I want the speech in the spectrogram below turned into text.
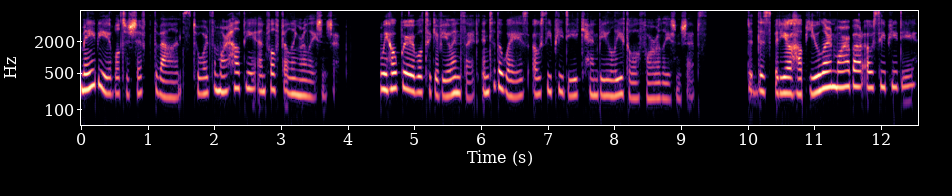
may be able to shift the balance towards a more healthy and fulfilling relationship. We hope we're able to give you insight into the ways OCPD can be lethal for relationships. Did this video help you learn more about OCPD?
